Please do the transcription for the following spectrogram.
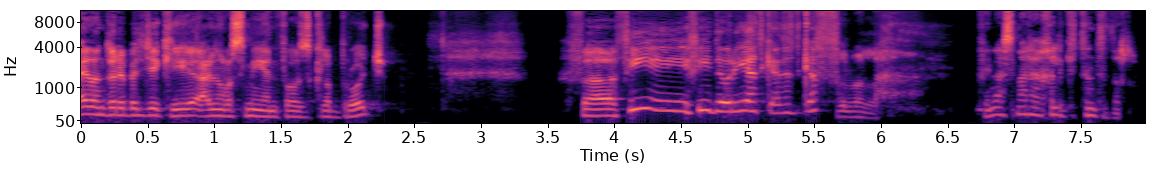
أيضا دوري بلجيكي اعلن رسميا فوز كلوب بروج. ففي في دوريات قاعدة تقفل والله. في ناس ما لها خلق تنتظر.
